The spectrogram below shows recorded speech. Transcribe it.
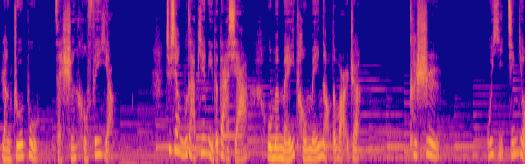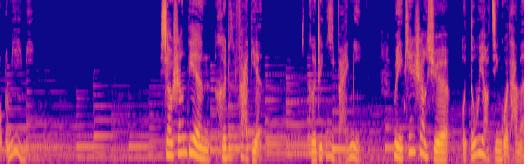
让桌布在身后飞扬，就像武打片里的大侠。我们没头没脑的玩着，可是。我已经有了秘密。小商店和理发店隔着一百米，每天上学我都要经过他们。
